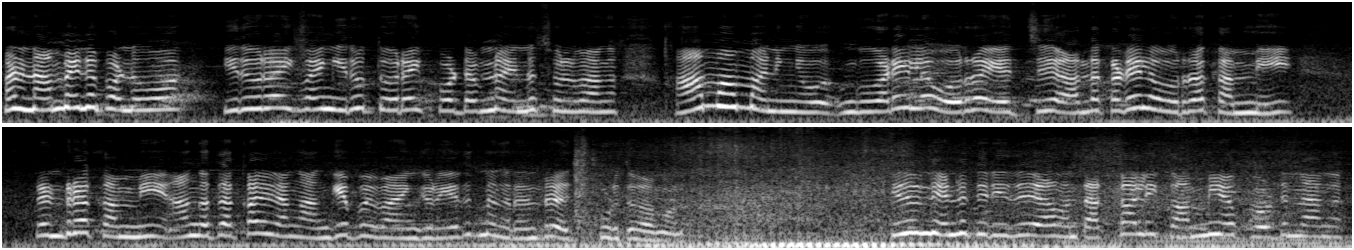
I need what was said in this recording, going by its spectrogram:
ஆனால் நம்ம என்ன பண்ணுவோம்? இருபது ரூபாய்க்கு வாங்கி இருபத்தோரு ரூபாய்க்கு போட்டோம்னா என்ன சொல்லுவாங்க? ஆமாம்மா நீங்கள் உங்கள் கடையில் ஒரு ரூபா எச்சு அந்த கடையில் ஒரு ரூபா கம்மி ரெண்டு ரூபா கம்மி அங்கே தக்காளி நாங்கள் அங்கேயே போய் வாங்கிக்கிறோம். எதுக்கு நாங்கள் ரெண்டு ரூபா எச்சு கொடுத்து வாங்கணும்? இது வந்து என்ன தெரியுது? அவன் தக்காளி கம்மியாக போட்டு நாங்கள்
